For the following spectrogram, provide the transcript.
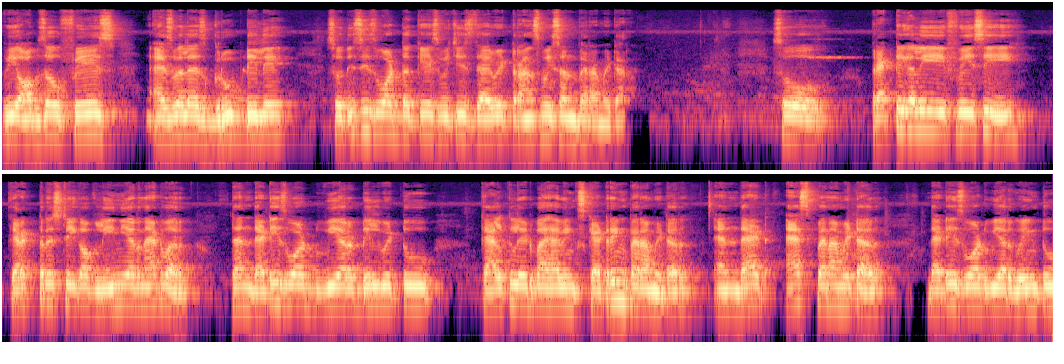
we observe phase as well as group delay. So this is what the case which is there with transmission parameter. So practically if we see characteristic of linear network then that is what we are deal with to calculate by having scattering parameter and that S parameter that is what we are going to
